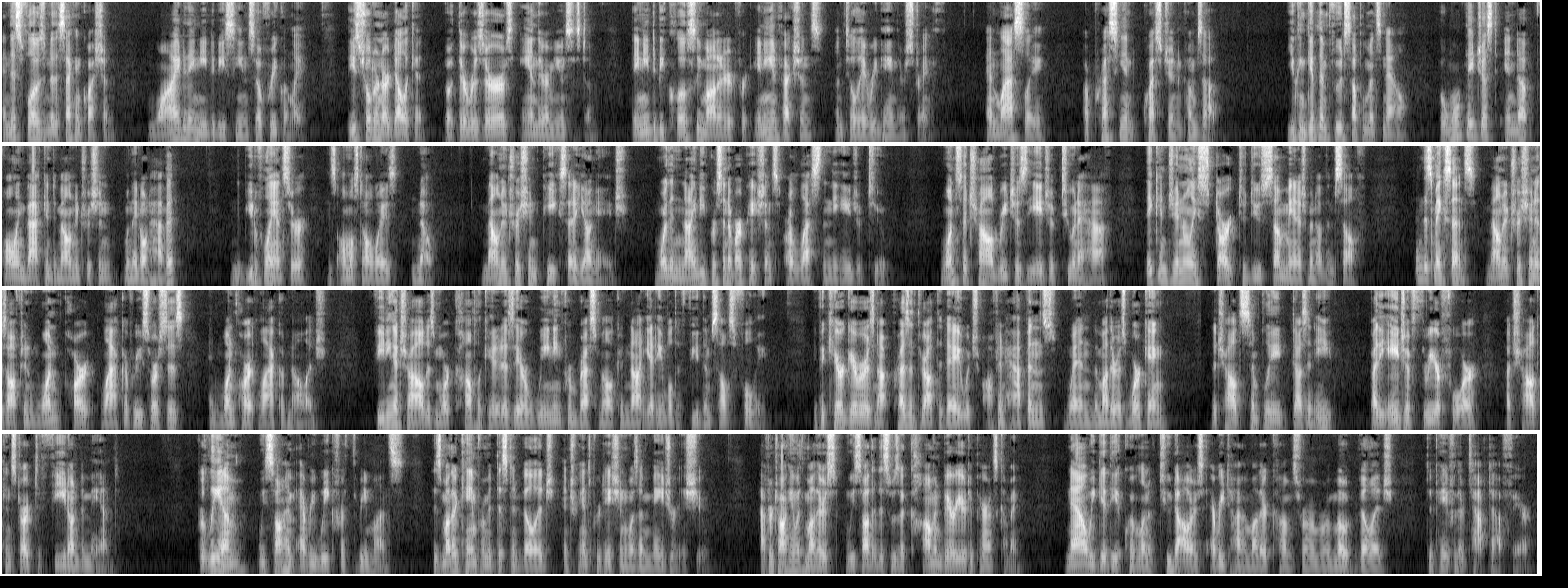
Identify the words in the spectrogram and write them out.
And this flows into the second question why do they need to be seen so frequently? These children are delicate, both their reserves and their immune system. They need to be closely monitored for any infections until they regain their strength. And lastly, a prescient question comes up. You can give them food supplements now, but won't they just end up falling back into malnutrition when they don't have it? And the beautiful answer is almost always no. Malnutrition peaks at a young age. More than 90% of our patients are less than the age of two. Once a child reaches the age of two and a half, they can generally start to do some management of themselves. And this makes sense. Malnutrition is often one part lack of resources and one part lack of knowledge. Feeding a child is more complicated as they are weaning from breast milk and not yet able to feed themselves fully. If a caregiver is not present throughout the day, which often happens when the mother is working, the child simply doesn't eat. By the age of three or four, a child can start to feed on demand. For Liam, we saw him every week for three months. His mother came from a distant village, and transportation was a major issue. After talking with mothers, we saw that this was a common barrier to parents coming. Now we give the equivalent of $2 every time a mother comes from a remote village to pay for their tap tap fare.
